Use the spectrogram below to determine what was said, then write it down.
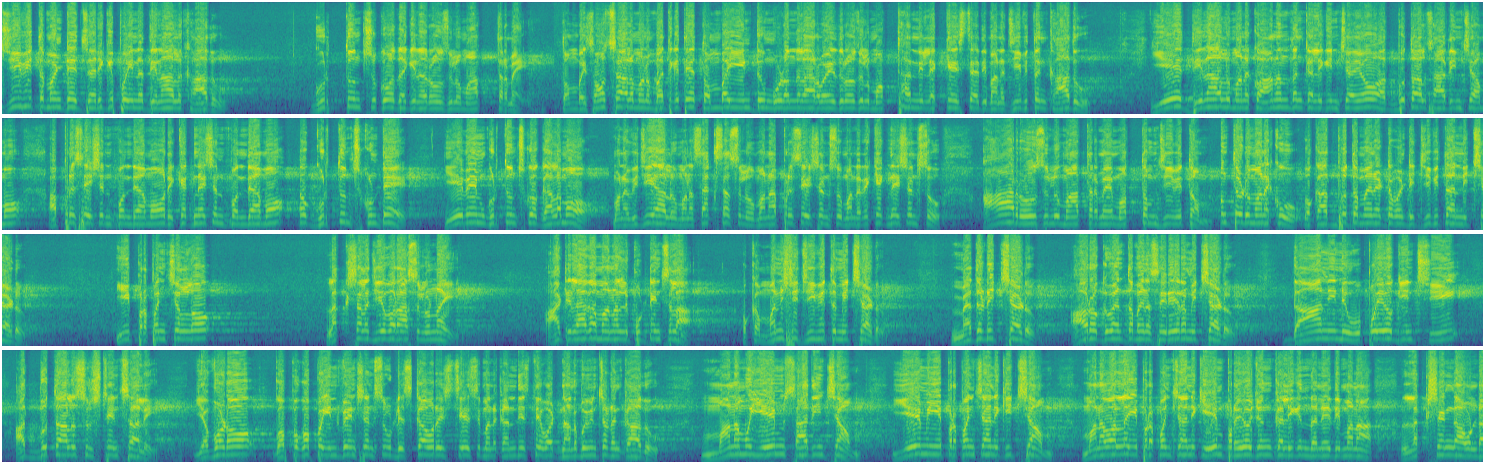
జీవితం అంటే జరిగిపోయిన దినాలు కాదు. గుర్తుంచుకోదగిన రోజులు మాత్రమే. తొంభై సంవత్సరాలు మనం బతికితే తొంభై ఇంటూ మూడు వందల అరవై ఐదు రోజులు మొత్తాన్ని లెక్కేస్తే అది మన జీవితం కాదు. ఏ దినాలు మనకు ఆనందం కలిగించాయో అద్భుతాలు సాధించామో అప్రిసియేషన్ పొందామో రికగ్నేషన్ పొందామో గుర్తుంచుకుంటే ఏమేం గుర్తుంచుకోగలమో మన విజయాలు మన సక్సెస్లు మన అప్రిసియేషన్స్ మన రికగ్నేషన్స్ ఆ రోజులు మాత్రమే మొత్తం జీవితం. భగవంతుడు మనకు ఒక అద్భుతమైనటువంటి జీవితాన్ని ఇచ్చాడు. ఈ ప్రపంచంలో లక్షల జీవరాశులు ఉన్నాయి. వాటిలాగా మనల్ని పుట్టించలా ఒక మనిషి జీవితం ఇచ్చాడు. మెదడిచ్చాడు. ఆరోగ్యవంతమైన శరీరం ఇచ్చాడు. దానిని ఉపయోగించి అద్భుతాలు సృష్టించాలి. ఎవడో గొప్ప గొప్ప ఇన్వెన్షన్స్ డిస్కవరీస్ చేసి మనకు అందిస్తే వాటిని అనుభవించడం కాదు. మనము ఏం సాధించాం? ఏమి ఈ ప్రపంచానికి ఇచ్చాం? మన వల్ల ఈ ప్రపంచానికి ఏం ప్రయోజనం కలిగిందనేది మన లక్ష్యంగా ఉండాలి.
